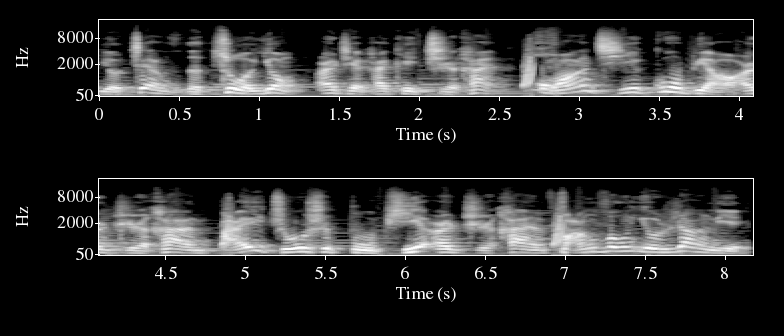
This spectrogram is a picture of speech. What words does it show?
有这样子的作用，而且还可以止汗。黄芪固表而止汗，白术是补脾而止汗，防风又让你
